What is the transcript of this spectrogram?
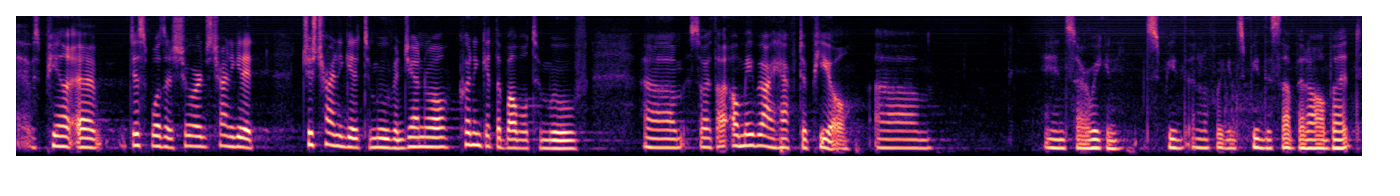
it was peel, uh, just wasn't sure, just trying to get it, just trying to get it to move in general. Couldn't get the bubble to move. Um, so I thought, oh, maybe I have to peel. Um, and so we can speed. I don't know if we can speed this up at all, but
